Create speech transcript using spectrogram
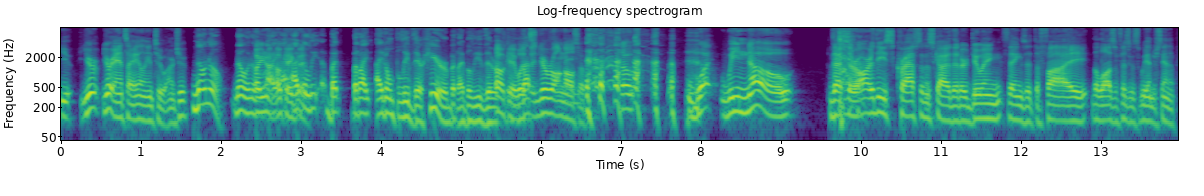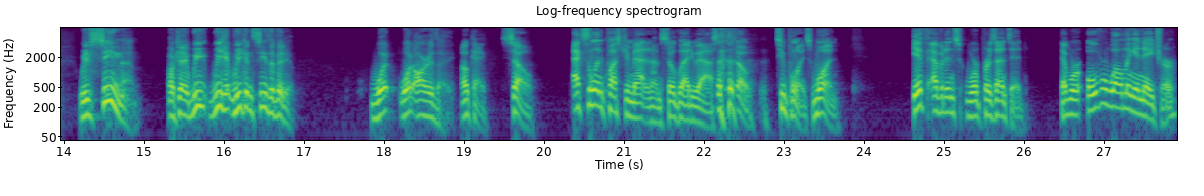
you. You're, you're anti-alien too, aren't you? No, no, no, no. Oh, you're not? I- Okay, I, good. believe, but but I, I don't believe they're here. But I believe they're Okay, well, then you're wrong also. So, what we know that there are these crafts in the sky that are doing things that defy the laws of physics. We understand them. We've seen them. Okay, we we we can see the video. What what are they? Okay, so excellent question, Matt, and I'm so glad you asked. So, two points. One, if evidence were presented that were overwhelming in nature,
